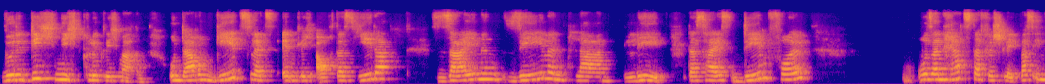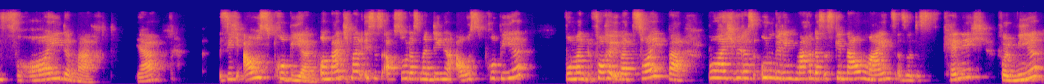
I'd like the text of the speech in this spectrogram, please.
würde dich nicht glücklich machen. Und darum geht es letztendlich auch, dass jeder seinen Seelenplan lebt. Das heißt, dem folgt, wo sein Herz dafür schlägt, was ihm Freude macht. Ja, sich ausprobieren. Und manchmal ist es auch so, dass man Dinge ausprobiert, wo man vorher überzeugt war, boah, ich will das unbedingt machen, das ist genau meins. Also das kenne ich von mir.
